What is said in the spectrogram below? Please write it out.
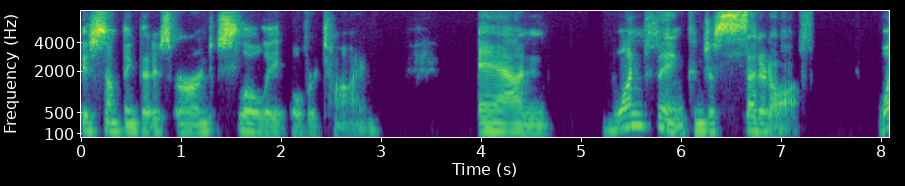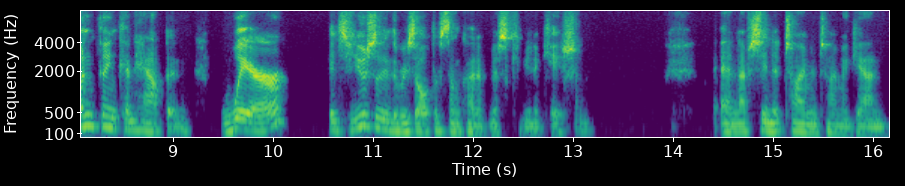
is something that is earned slowly over time. And one thing can just set it off. One thing can happen where it's usually the result of some kind of miscommunication and I've seen it time and time again.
